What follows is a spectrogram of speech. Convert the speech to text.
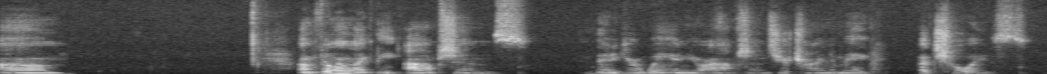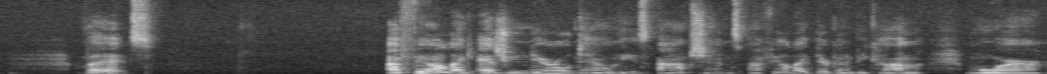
Um, I'm feeling like the options, that you're weighing your options. You're trying to make a choice. But I feel like as you narrow down these options, I feel like they're going to become more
